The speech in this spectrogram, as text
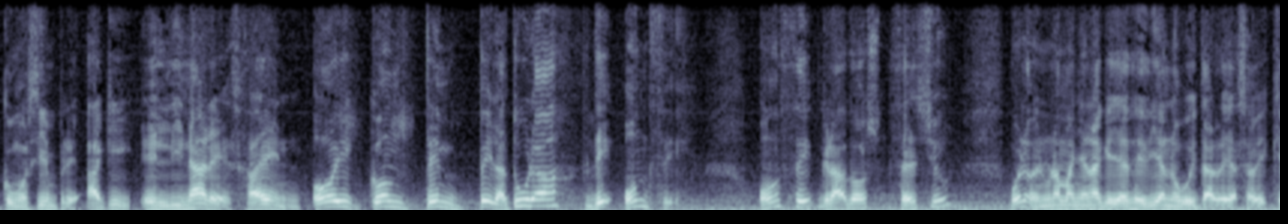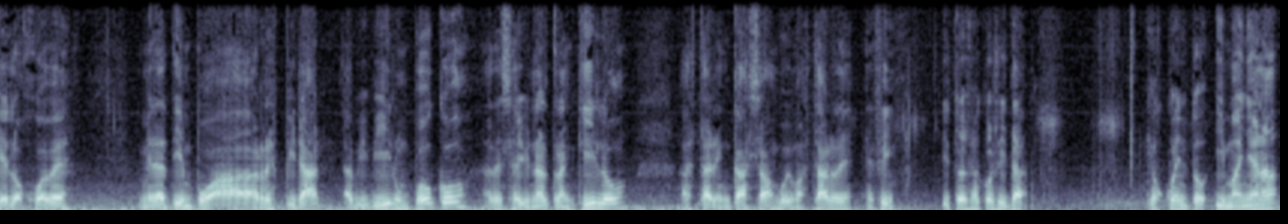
como siempre aquí en Linares, Jaén. Hoy con temperatura de 11. 11 grados Celsius. Bueno, en una mañana que ya es de día no voy tarde, ya sabéis que los jueves me da tiempo a respirar, a vivir un poco, a desayunar tranquilo, a estar en casa, voy más tarde, en fin, y todas esas cositas que os cuento. Y mañana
